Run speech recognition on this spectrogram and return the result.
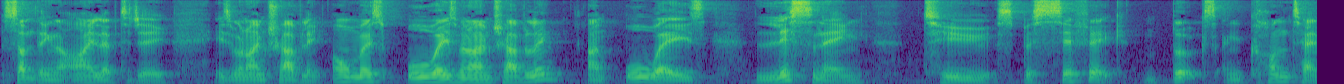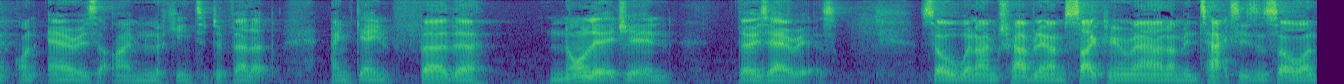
something that I love to do is when I'm traveling. Almost always when I'm traveling, I'm always listening to specific books and content on areas that I'm looking to develop and gain further knowledge in those areas. So when I'm traveling, I'm cycling around, I'm in taxis and so on,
